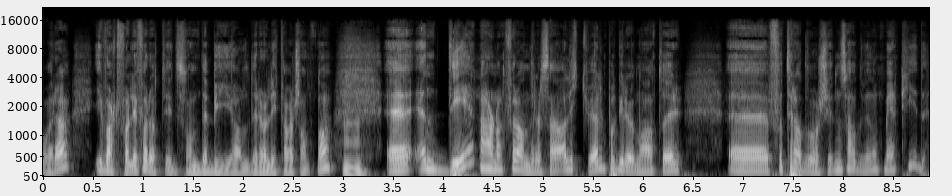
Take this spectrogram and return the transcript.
åra. I hvert fall i forhold til sånn debutalder og litt av hvert sånt nå. Mm. Eh, en del har nok forandret seg allikevel, på grunn av at eh, for 30 år siden så hadde vi nok mer tid.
